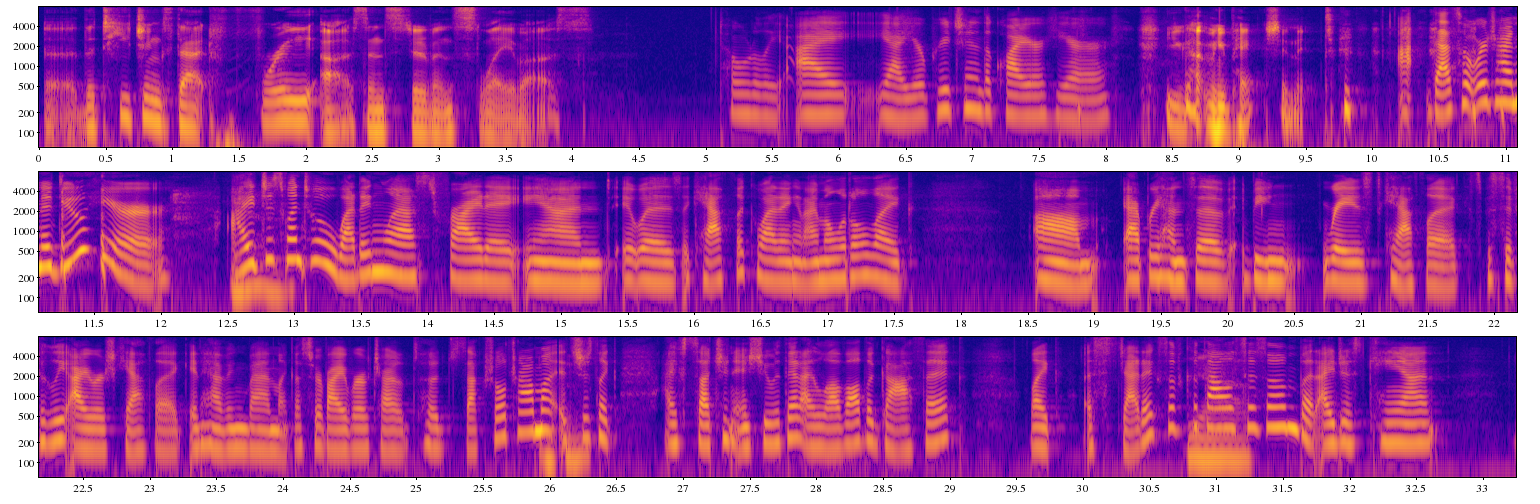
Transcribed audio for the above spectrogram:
uh, the teachings that free us instead of enslave us. totally. I yeah, you're preaching to the choir here. You got me passionate. I, that's what we're trying to do here. I just went to a wedding last Friday and it was a Catholic wedding and I'm a little like um, apprehensive being raised Catholic, specifically Irish Catholic, and having been like a survivor of childhood sexual trauma. It's just like I have such an issue with it. I love all the gothic like aesthetics of Catholicism, but I just can't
